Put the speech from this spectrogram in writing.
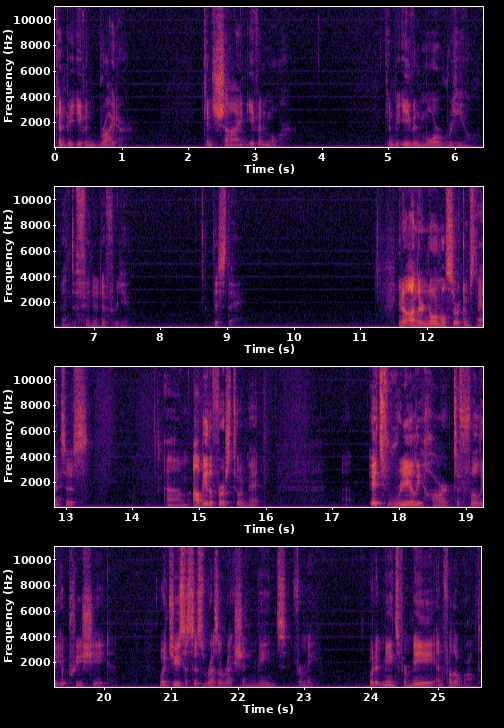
can be even brighter, can shine even more, can be even more real and definitive for you this day. You know, under normal circumstances, um, I'll be the first to admit it's really hard to fully appreciate what Jesus' resurrection means for me, what it means for me and for the world.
